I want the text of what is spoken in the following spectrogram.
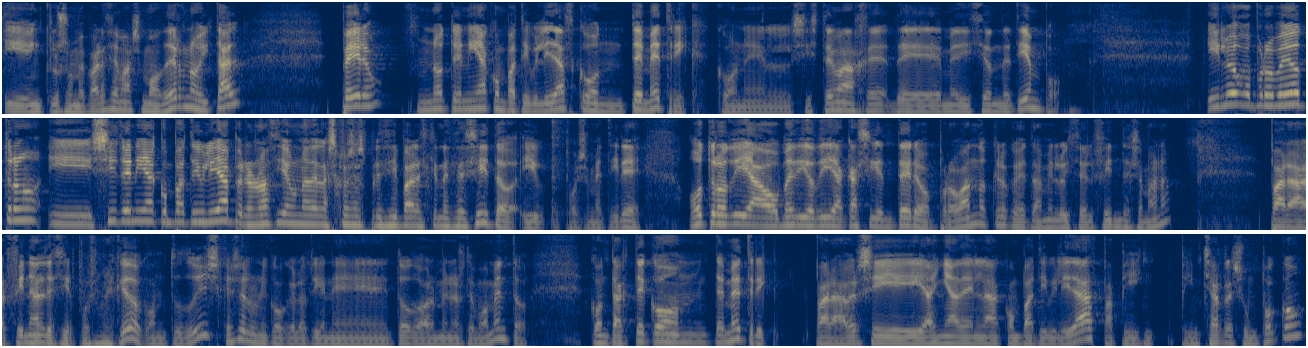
e incluso me parece más moderno y tal, pero no tenía compatibilidad con T-Metric, con el sistema de medición de tiempo. Y luego probé otro y sí tenía compatibilidad, pero no hacía una de las cosas principales que necesito. Y pues me tiré otro día o medio día casi entero probando, creo que también lo hice el fin de semana, para al final decir, pues me quedo con Todoist, que es el único que lo tiene todo, al menos de momento. Contacté con Temetric para ver si añaden la compatibilidad, para pin- pincharles un poco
